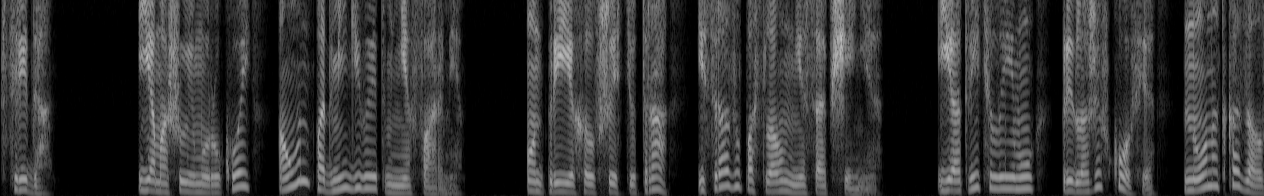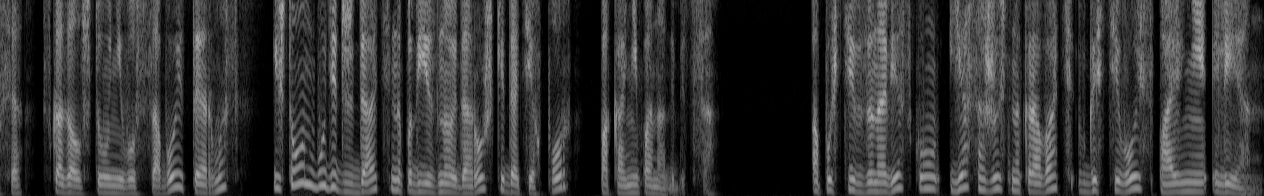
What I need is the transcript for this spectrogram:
Среда. Я машу ему рукой, а он подмигивает мне фарами. Он приехал в 6 утра и сразу послал мне сообщение. Я ответила ему, предложив кофе, но он отказался, сказал, что у него с собой термос и что он будет ждать на подъездной дорожке до тех пор, пока не понадобится. Опустив занавеску, я сажусь на кровать в гостевой спальне Лиэн.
